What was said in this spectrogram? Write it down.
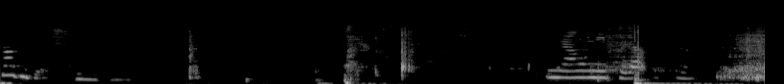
Doggy dish. Now we need to put out the stuff.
